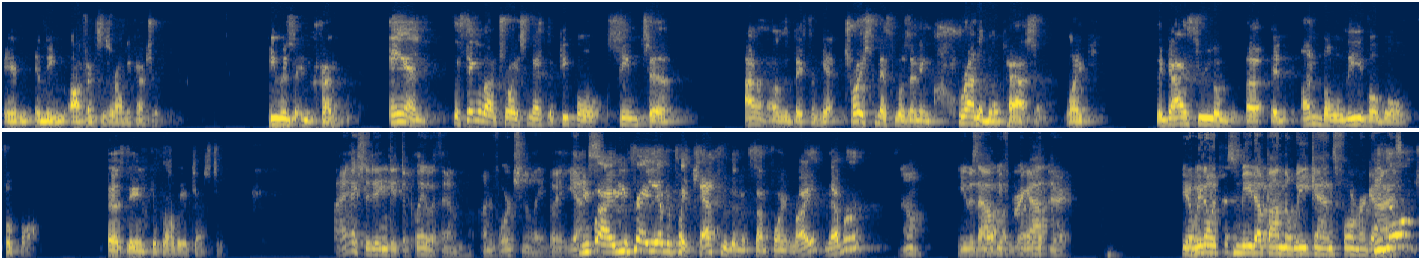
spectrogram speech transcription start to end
in, in the offenses around the country. He was incredible. And the thing about Troy Smith that people seem to, I don't know that they forget, Troy Smith was an incredible passer. Like the guy threw uh, an unbelievable football, as Dane could probably attest to. I actually didn't get to play with him, unfortunately, but yes. You, you, you had to play catch with him at some point, right? Never? No, he was out oh before I got there. Yeah, we don't just meet up on the weekends, former guys. You don't?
